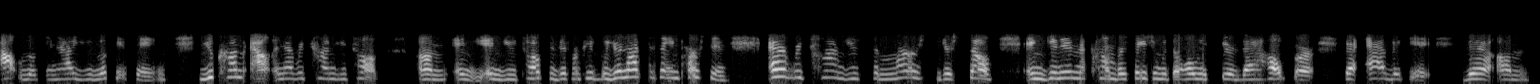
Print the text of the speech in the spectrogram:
outlook and how you look at things. You come out and every time you talk, um, and and you talk to different people, you're not the same person. Every time you submerge yourself and get in the conversation with the Holy Spirit, the helper, the advocate, the um,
